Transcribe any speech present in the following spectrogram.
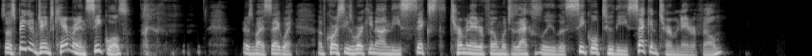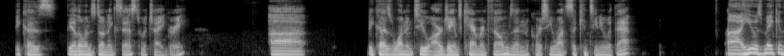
So speaking of James Cameron and sequels, there's my segue. Of course, he's working on the sixth Terminator film, which is actually the sequel to the second Terminator film, because the other ones don't exist, which I agree. Uh, because one and two are James Cameron films, and of course, he wants to continue with that. Uh, he was making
